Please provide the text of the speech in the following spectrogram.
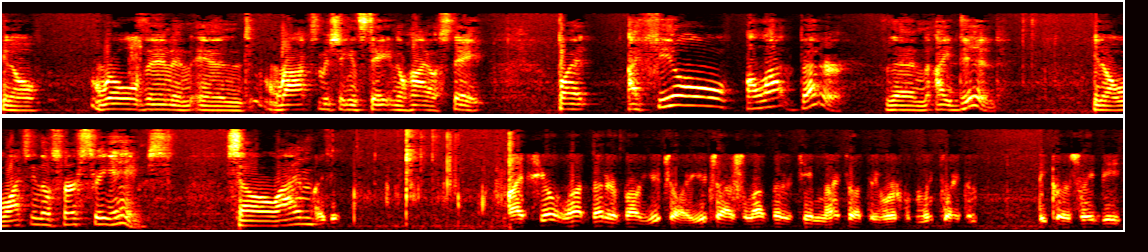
you know rolls in and and rocks Michigan State and Ohio State, but I feel a lot better than I did, you know, watching those first three games. So I'm I feel a lot better about Utah. Utah is a lot better team than I thought they were when we played them because they beat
